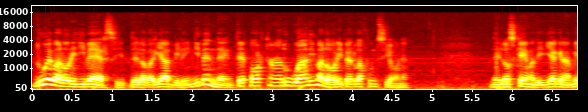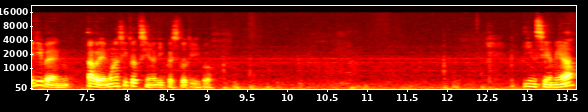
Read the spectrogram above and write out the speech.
due valori diversi della variabile indipendente portano ad uguali valori per la funzione. Nello schema dei diagrammi di Venn avremo una situazione di questo tipo. Insieme A,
